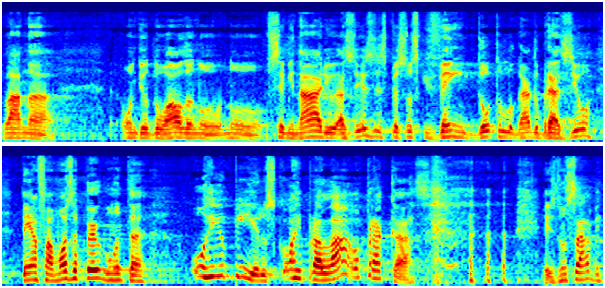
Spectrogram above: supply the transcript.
lá na, onde eu dou aula no, no seminário, às vezes pessoas que vêm de outro lugar do Brasil têm a famosa pergunta: o Rio Pinheiros corre para lá ou para cá? Eles não sabem.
